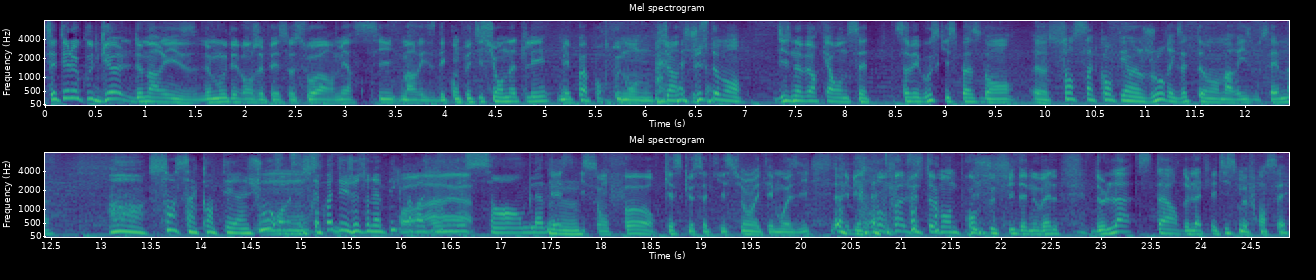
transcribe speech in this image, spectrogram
C'était le coup de gueule de Marise, le mood Evan GP ce soir. Merci Marise. Des compétitions en athlée, mais pas pour tout le monde. Tiens, justement, 19h47. Savez-vous ce qui se passe dans euh, 151 jours exactement, Marise Oussem Oh, 151 jours, Mmh. ce serait pas des Jeux Olympiques par Ouais. hasard Il me semble. Qu'est-ce qu'ils sont forts? Qu'est-ce que cette question était moisie? Eh bien, on va justement de prendre tout de suite des nouvelles de la star de l'athlétisme français.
